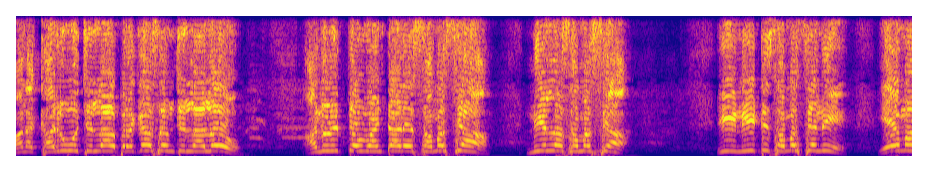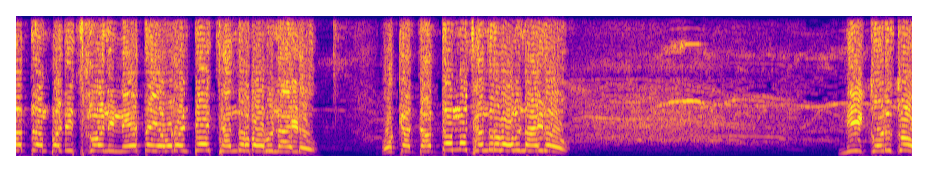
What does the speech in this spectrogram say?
మన కరువు జిల్లా ప్రకాశం జిల్లాలో అనునిత్యం వెంటాడే సమస్య నీళ్ళ సమస్య. ఈ నీటి సమస్యని ఏమాత్రం పట్టించుకోని నేత ఎవరంటే చంద్రబాబు నాయుడు. ఒక దద్దమ్మ చంద్రబాబు నాయుడు. నీ కొడుకు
